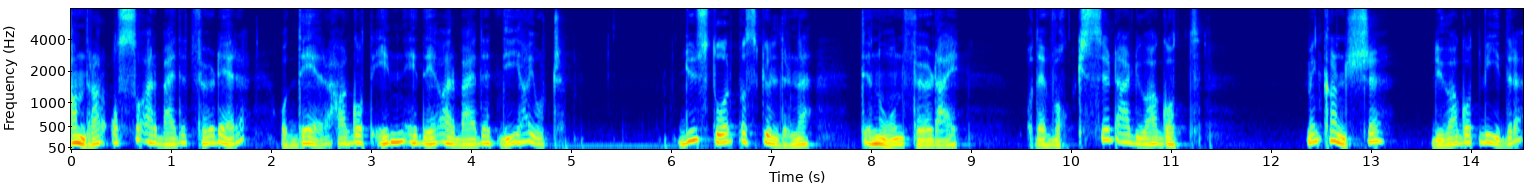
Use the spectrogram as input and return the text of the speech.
Andre har også arbeidet før dere, og dere har gått inn i det arbeidet de har gjort. Du står på skuldrene til noen før deg, og det vokser der du har gått, men kanskje du har gått videre.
